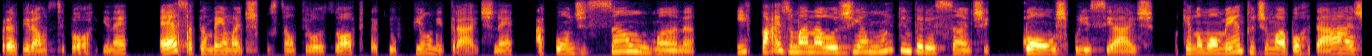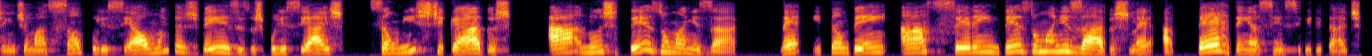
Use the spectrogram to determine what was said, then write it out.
para virar um ciborgue, né? Essa também é uma discussão filosófica que o filme traz, né? A condição humana e faz uma analogia muito interessante com os policiais, Porque no momento de uma abordagem, de uma ação policial, muitas vezes os policiais são instigados a nos desumanizar, né? E também a serem desumanizados, né? A, perdem a sensibilidade.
